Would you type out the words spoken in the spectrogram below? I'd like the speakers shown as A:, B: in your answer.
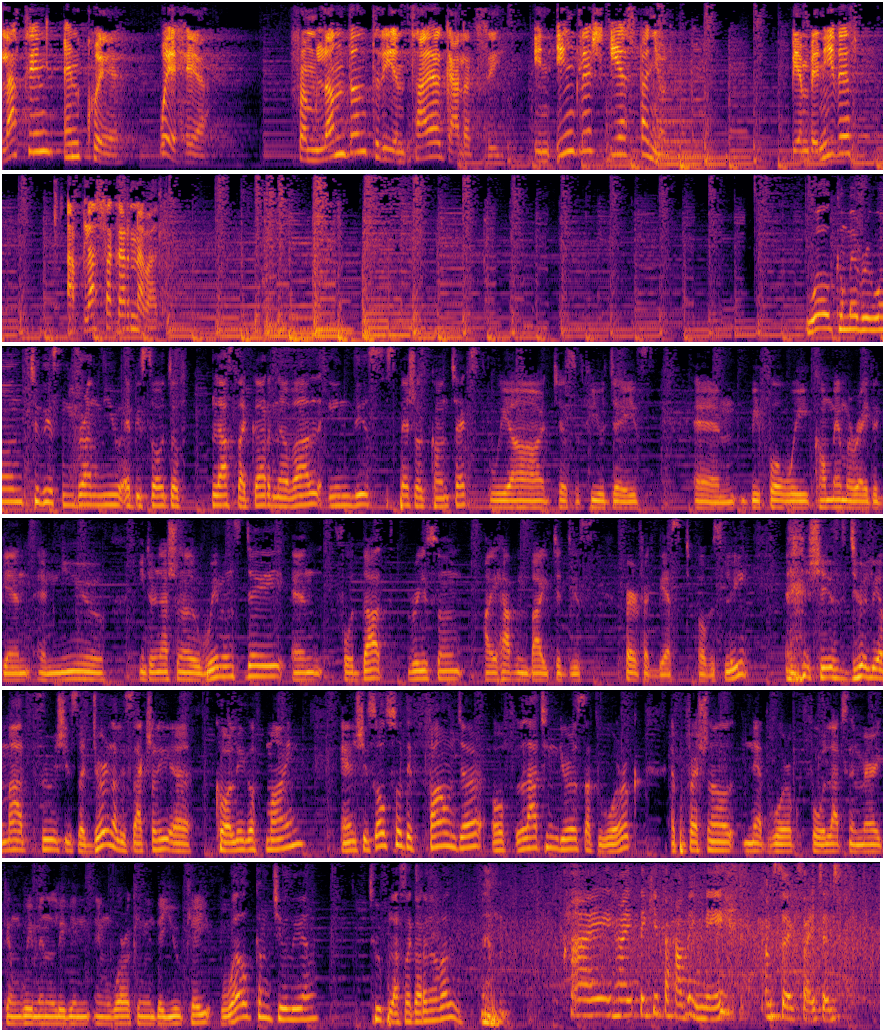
A: Latin and queer, we're here. From London to the entire galaxy, in English y español. Bienvenidos a Plaza Carnaval.
B: Welcome everyone to this brand new episode of Plaza Carnaval. In this special context, we are just a few days um, before we commemorate again a new International Women's Day. And for that reason, I have invited this perfect guest, obviously. she is Julia Matsu. She's a journalist, actually, a colleague of mine. And she's also the founder of Latin Girls at Work, a professional network for Latin American women living and working in the UK. Welcome, Julia, to Plaza Carnaval.
C: hi, hi. Thank you for having me. I'm so excited.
